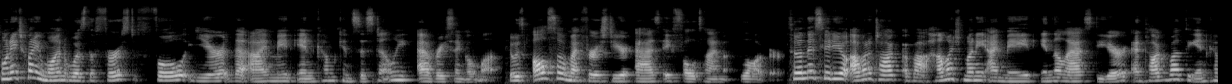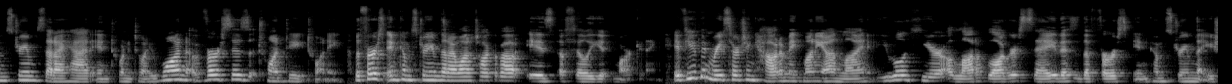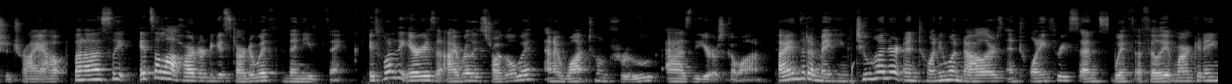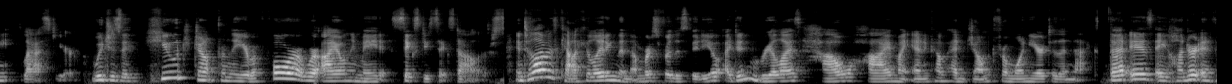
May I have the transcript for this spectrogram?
2021 was the first full year that I made income consistently every single month. It was also my first year as a full-time blogger. So in this video, I want to talk about how much money I made in the last year and talk about the income streams that I had in 2021 versus 2020. The first income stream that I want to talk about is affiliate marketing. If you've been researching how to make money online, you will hear a lot of bloggers say this is the first income stream that you should try out. But honestly, it's a lot harder to get started with than you'd think. It's one of the areas that I really struggle with and I want to improve as the years go on. I ended up making $221.23 with affiliate marketing last year, which is a huge jump from the year before where I only made $66. Until I was calculating the numbers for this video, I didn't realize how high my income had jumped from one year to the next. That is a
